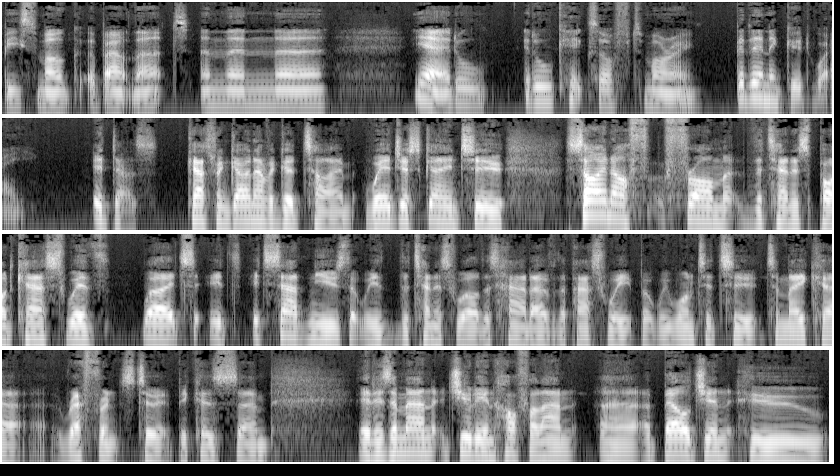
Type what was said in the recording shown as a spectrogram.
be smug about that. And then, uh, yeah, it all it all kicks off tomorrow, but in a good way. It does. Catherine, go and have a good time. We're just going to sign off from the tennis podcast with well, it's it's it's sad news that we the tennis world has had over the past week, but we wanted to to make a reference to it because um, it is a man, Julien Hoferlin, uh, a Belgian who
